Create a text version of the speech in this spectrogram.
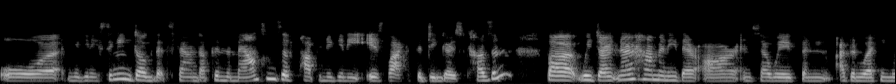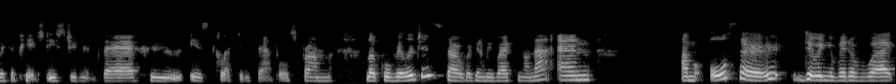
or New Guinea singing dog that's found up in the mountains of Papua New Guinea is like the dingo's cousin, but we don't know how many there are. And so we've been I've been working with a PhD student there who is collecting samples from local villages. So we're going to be working on that. And I'm also doing a bit of work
